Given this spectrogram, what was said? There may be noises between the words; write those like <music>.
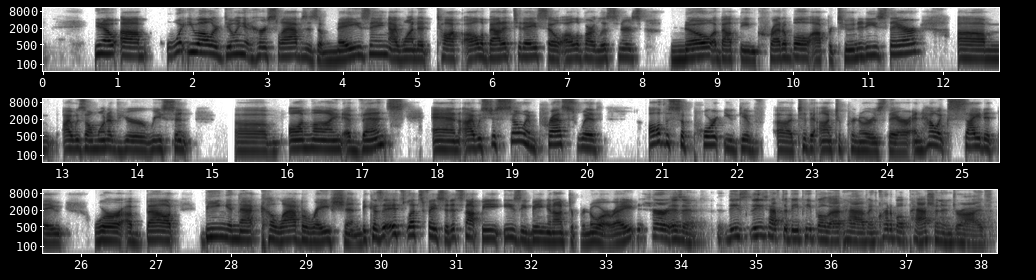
You know, um, what you all are doing at Hearst Labs is amazing. I want to talk all about it today so all of our listeners know about the incredible opportunities there. Um, I was on one of your recent um, online events, and I was just so impressed with all the support you give uh, to the entrepreneurs there and how excited they were about being in that collaboration because it's let's face it it's not be easy being an entrepreneur right? It sure isn't. These these have to be people that have incredible passion and drive.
